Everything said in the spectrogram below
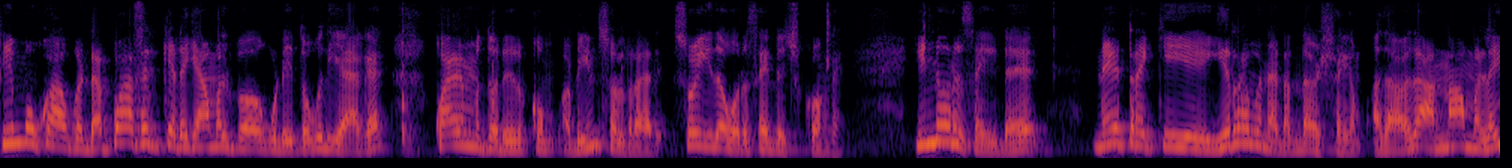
திமுகவுக்கு டெபாசிட் கிடைக்காமல் போகக்கூடிய தொகுதியாக கோயம்புத்தூர் இருக்கும் அப்படின்னு சொல்கிறாரு ஸோ இதை ஒரு சைடு வச்சுக்கோங்க. இன்னொரு சைடு நேற்றைக்கு இரவு நடந்த விஷயம். அதாவது அண்ணாமலை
